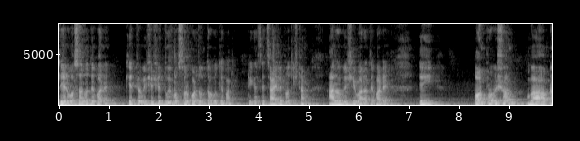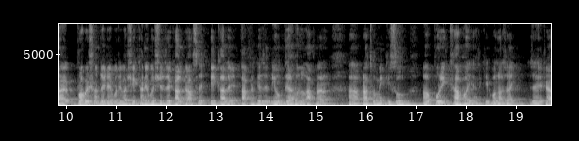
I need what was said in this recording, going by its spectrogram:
দেড় বছর হতে পারে, ক্ষেত্র বিশেষে দুই বছর পর্যন্ত হতে পারে। ঠিক আছে? চাইলে প্রতিষ্ঠান আরও বেশি বাড়াতে পারে। এই অন প্রবেশন বা আপনার প্রবেশন যেটাই বলি বা শিক্ষা শিক্ষানিবাসীর যে কালটা আছে, এই কালে আপনাকে যে নিয়োগ দেওয়া হলো, আপনার প্রাথমিক কিছু পরীক্ষা হয় আর কি বলা যায়। যে এটা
